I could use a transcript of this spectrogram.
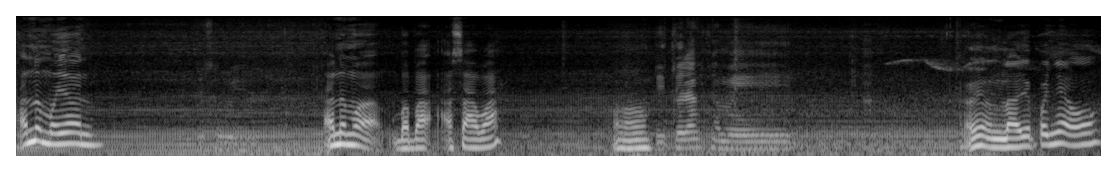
ano mo yon? Ano mo, baba, asawa? Oo. Dito lang sa may... Ayun, ang layo pa niya oh.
